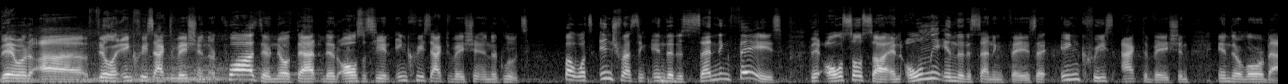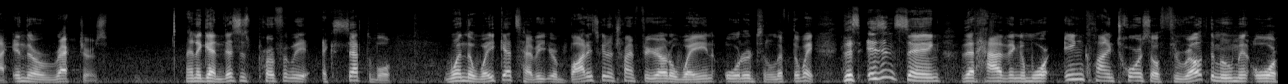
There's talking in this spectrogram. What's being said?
they would uh, feel an increased activation in their quads. They would note that. They'd also see an increased activation in their glutes. But what's interesting, in the descending phase, they also saw, and only in the descending phase, an increased activation in their lower back, in their erectors. And again, this is perfectly acceptable when the weight gets heavy, your body's going to try and figure out a way in order to lift the weight. This isn't saying that having a more inclined torso throughout the movement or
